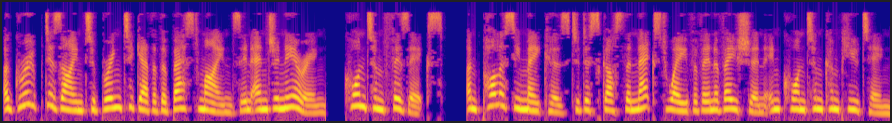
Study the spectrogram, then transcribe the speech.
a group designed to bring together the best minds in engineering, quantum physics, and policymakers to discuss the next wave of innovation in quantum computing.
